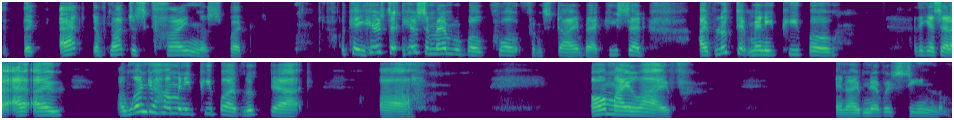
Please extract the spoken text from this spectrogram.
The, the act of not just kindness, but okay, here's the here's a memorable quote from Steinbeck. He said, "I've looked at many people. I think I said I I, I wonder how many people I've looked at uh, all my life, and I've never seen them."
